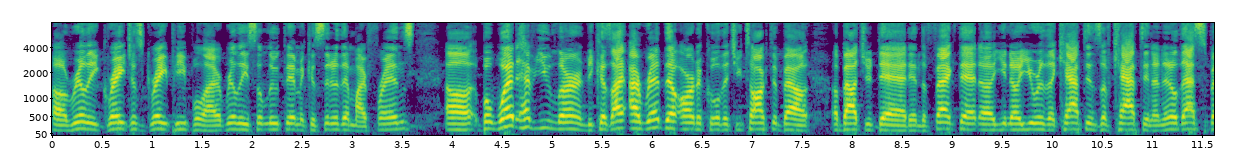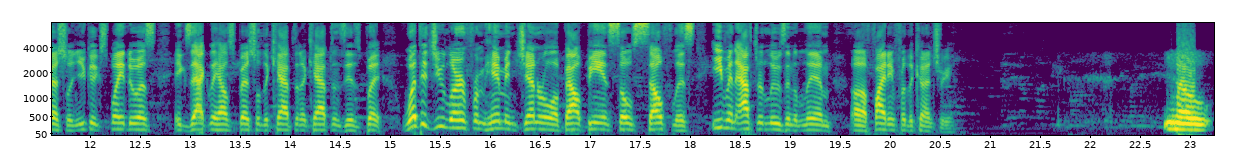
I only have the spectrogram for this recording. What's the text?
uh, really great, just great people. I really salute them and consider them my friends. Uh, but what have you learned? Because I, I, read the article that you talked about about your dad and the fact that you know you were the captains of captain. And I know that's special. And you could explain to us exactly how special the captain of captains is. But what did you learn from him in general about being so selfless, even after losing a limb, uh, fighting for the country? You know,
